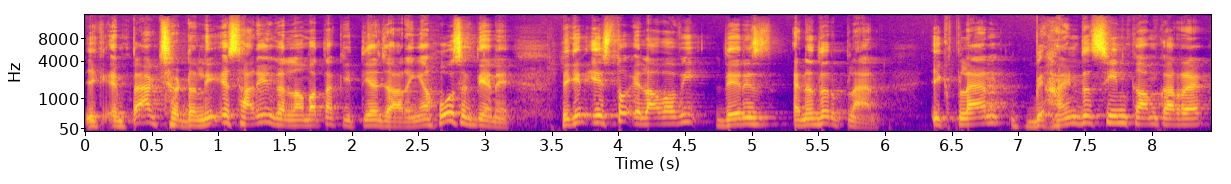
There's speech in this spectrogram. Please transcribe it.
ਇੱਕ ਇੰਪੈਕਟ ਛੱਡਣ ਲਈ ਇਹ ਸਾਰੀਆਂ ਗੱਲਾਂ ਬਾਤਾਂ ਕੀਤੀਆਂ ਜਾ ਰਹੀਆਂ ਹੋ ਸਕਦੀਆਂ ਨੇ ਲੇਕਿਨ ਇਸ ਤੋਂ ਇਲਾਵਾ ਵੀ देयर इज ਅਨਦਰ ਪਲਾਨ ਇੱਕ ਪਲਾਨ ਬਿਹਾਈਂਡ ਦਾ ਸੀਨ ਕੰਮ ਕਰ ਰਿਹਾ ਹੈ।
